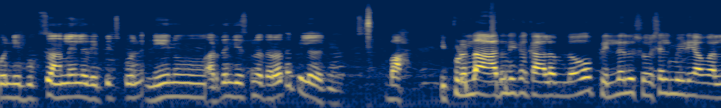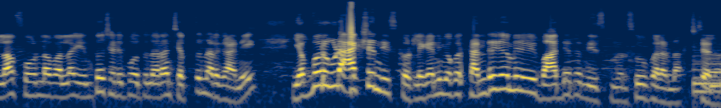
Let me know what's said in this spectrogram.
కొన్ని బుక్స్ ఆన్లైన్లో తెప్పించుకొని నేను అర్థం చేసుకున్న తర్వాత పిల్లలకు నేర్పించాను బా ఇప్పుడున్న ఆధునిక కాలంలో పిల్లలు సోషల్ మీడియా వల్ల ఫోన్ల వల్ల ఎంతో చెడిపోతున్నారని చెప్తున్నారు కానీ ఎవ్వరు కూడా యాక్షన్ తీసుకోవట్లేదు. కానీ మీ ఒక తండ్రిగా మీరు ఈ బాధ్యతను తీసుకున్నారు. సూపర్ అన్న. చలో.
